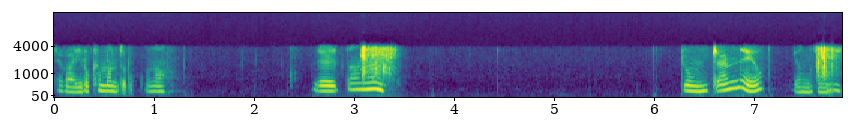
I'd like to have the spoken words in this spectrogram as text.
내가 이렇게 만들었구나. 네, 일단은 좀 짧네요, 영상이.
